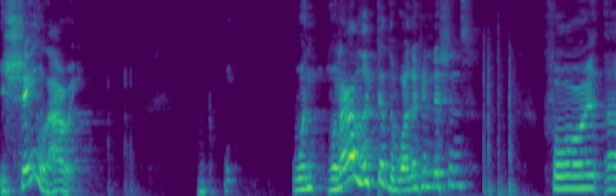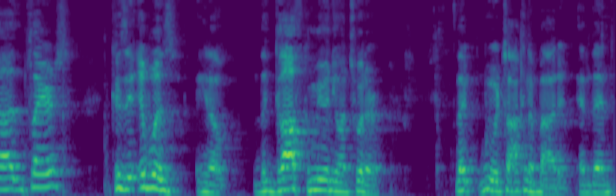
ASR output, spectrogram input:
is Shane Lowry. When when I looked at the weather conditions for uh, the players, because it, it was you know the golf community on Twitter, like we were talking about it, and then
